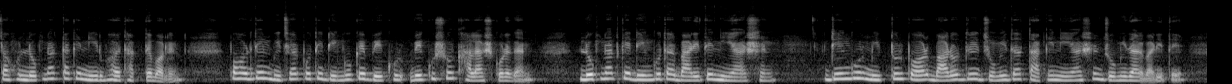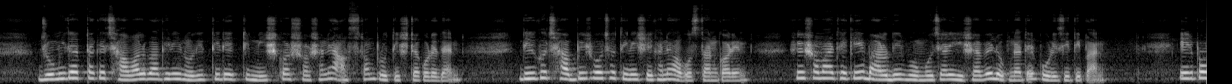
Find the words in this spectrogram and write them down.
তখন লোকনাথ তাকে নির্ভয় থাকতে বলেন। পরদিন বিচারপতি ডেঙ্গুকে বেকুসুর খালাস করে দেন। লোকনাথকে ডেঙ্গু তার বাড়িতে নিয়ে আসেন। ডেঙ্গুর মৃত্যুর পর বারোদ্রির জমিদার তাকে নিয়ে আসেন জমিদার বাড়িতে। জমিদার তাকে ছাওয়াল বাঘিনী নদীর তীরে একটি নিষ্কর শ্মশানে আশ্রম প্রতিষ্ঠা করে দেন। দীর্ঘ ছাব্বিশ বছর তিনি সেখানে অবস্থান করেন। সে সময় থেকেই বারোদির ব্রহ্মচারী হিসাবে লোকনাথের পরিচিতি পান। এরপর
